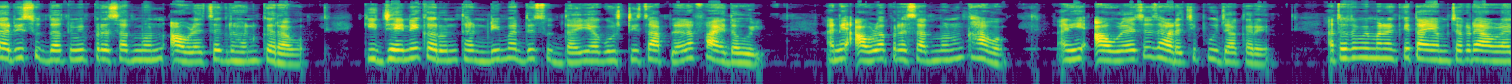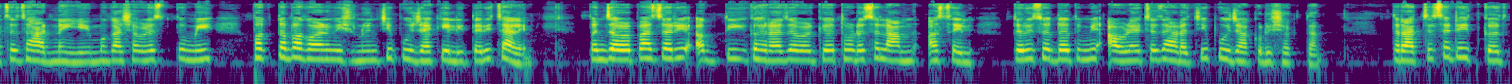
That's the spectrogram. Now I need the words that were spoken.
तरीसुद्धा तुम्ही प्रसाद म्हणून आवळ्याचं ग्रहण करावं. की जेणेकरून थंडीमध्ये सुद्धा या गोष्टीचा आपल्याला फायदा होईल. आणि आवळा प्रसाद म्हणून खावं. आणि आवळ्याच्या झाडाची पूजा करेल. आता तुम्ही म्हणाल की ताई आमच्याकडे आवळ्याचं झाड नाही आहे मग अशा वेळेस तुम्ही फक्त भगवान विष्णूंची पूजा केली तरी चालेल. पण जवळपास जरी अगदी घराजवळ किंवा थोडंसं लांब असेल तरीसुद्धा तुम्ही आवळ्याच्या झाडाची पूजा करू शकता. तर आजच्यासाठी इतकंच.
